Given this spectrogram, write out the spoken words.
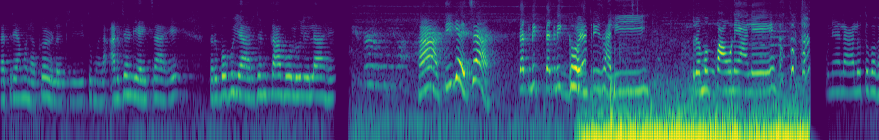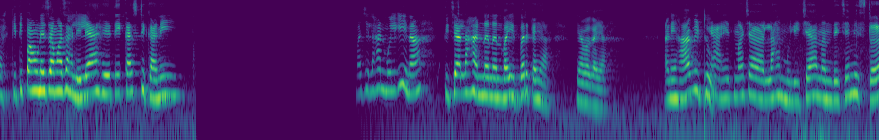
रात्री आम्हाला कळलं की तुम्हाला अर्जंट यायचं आहे. तर बघूया अर्जंट का बोलवलेलं आहे. हा ती घ्यायचा. तकडीक तकडीक घोड एंट्री झाली. प्रमुख पाहुणे आले. पुण्याला आलो तर बघा किती पाहुणे जमा झालेले आहेत एकाच ठिकाणी. माझी लहान मुलगी ना तिच्या लहान नननबाईत बरं का ह्या या बघा या. आणि हा विठू. आहेत माझ्या लहान मुलीच्या नंदेचे मिस्टर.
